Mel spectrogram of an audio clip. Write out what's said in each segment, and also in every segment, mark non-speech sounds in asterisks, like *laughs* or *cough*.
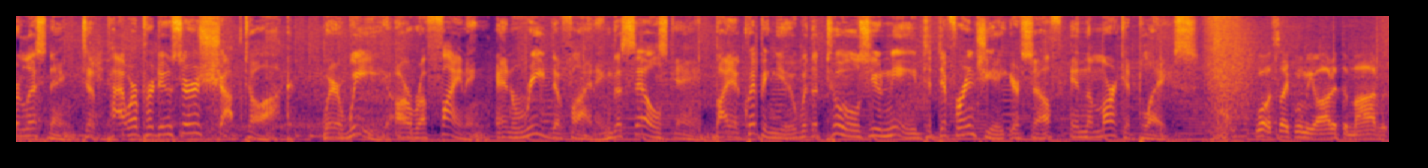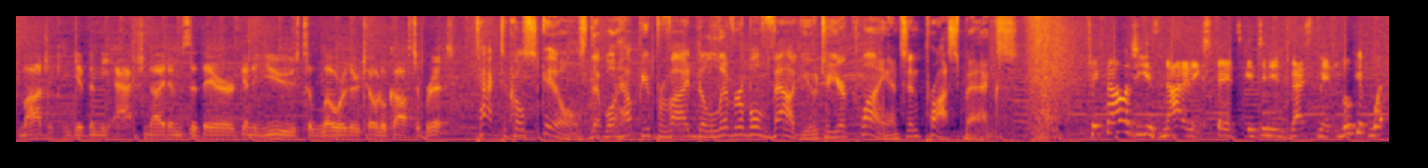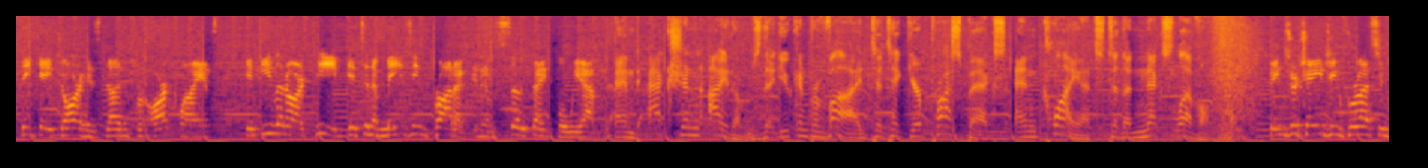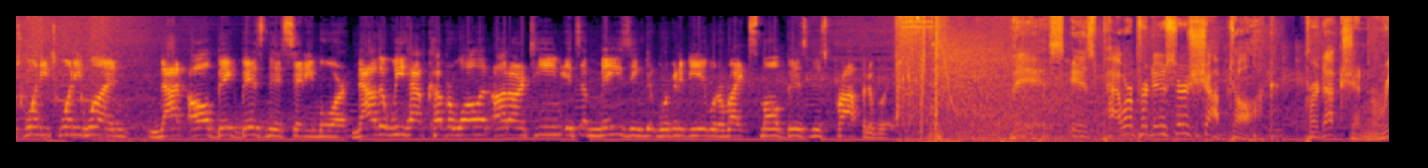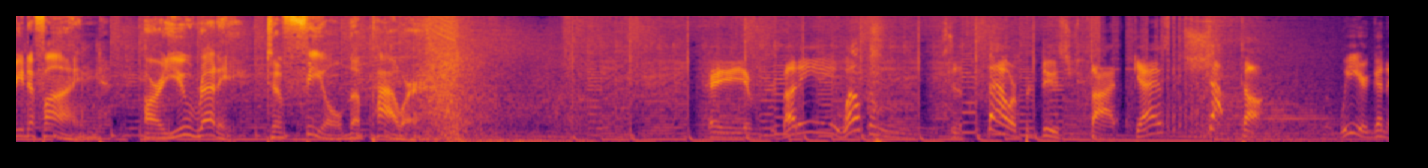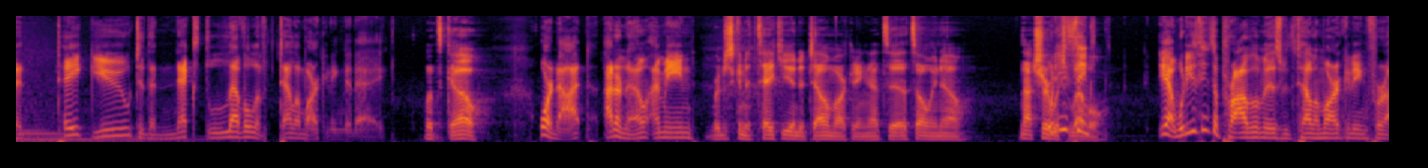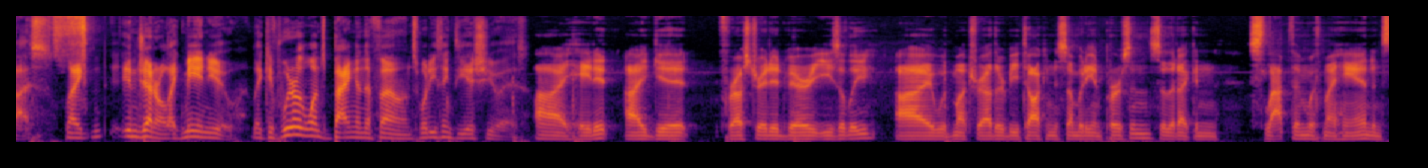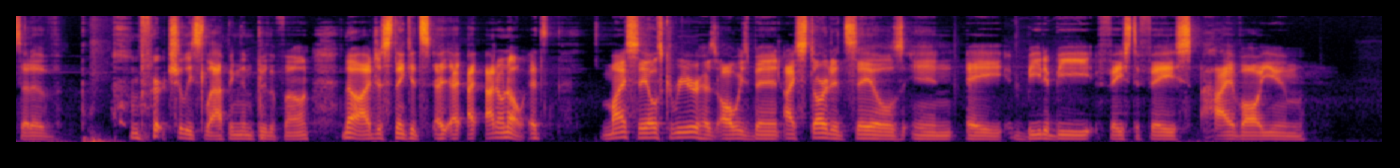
are listening to Power Producers Shop Talk, where we are refining and redefining the sales game by equipping you with the tools you need to differentiate yourself in the marketplace. Well, it's like when we audit the mod with Mogic and give them the action items that they're going to use to lower their total cost of risk. Tactical skills that will help you provide deliverable value to your clients and prospects. Technology is not an expense, it's an investment. Look at what ThinkHR has done for our clients and even our team. It's an amazing product, and I'm so thankful we have that. And action items that you can provide to take your prospects and clients to the next level. Things are changing for us in 2021. Not all big business anymore. Now that we have CoverWallet on our team, it's amazing that we're going to be able to write small business profitably. This is Power Producer Shop Talk. Production redefined. Are you ready to feel the power? Hey, everybody, welcome to the Power Producers Podcast Shop Talk. We are going to take you to the next level of telemarketing today. Let's go. Or not. I don't know. I mean, We're just going to take you into telemarketing. That's it. That's all we know. Not sure What do which you think- level. Yeah, what do you think the problem is with telemarketing for us? Like, in general, like me and you. Like, if we're the ones banging the phones, what do you think the issue is? I hate it. I get frustrated very easily. I would much rather be talking to somebody in person so that I can slap them with my hand instead of *laughs* virtually slapping them through the phone. No, I just think it's I, I, I don't know. It's my sales career has always been I started sales in a B2B face to face high volume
